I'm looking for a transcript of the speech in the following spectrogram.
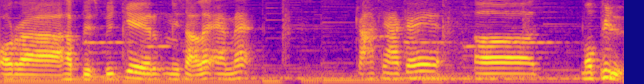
ora habis pikir misalnya enek kakek-kakek eh, mobil.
